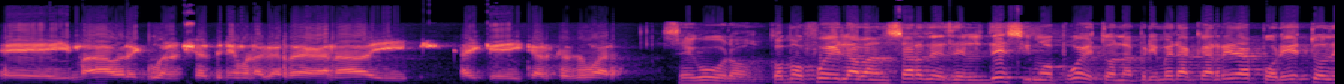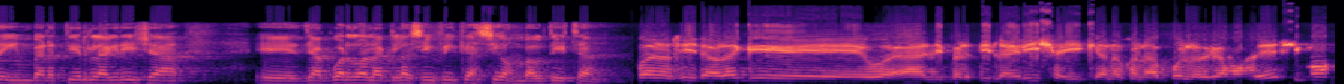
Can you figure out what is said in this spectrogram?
eh, y más ahora que bueno, ya tenemos la carrera ganada y hay que dedicarse a sumar. Seguro. ¿Cómo fue el avanzar desde el décimo puesto en la primera carrera por esto de invertir la grilla eh, de acuerdo a la clasificación, Bautista? Bueno, sí, la verdad que al invertir la grilla y quedarnos con la polo, digamos, décimo,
